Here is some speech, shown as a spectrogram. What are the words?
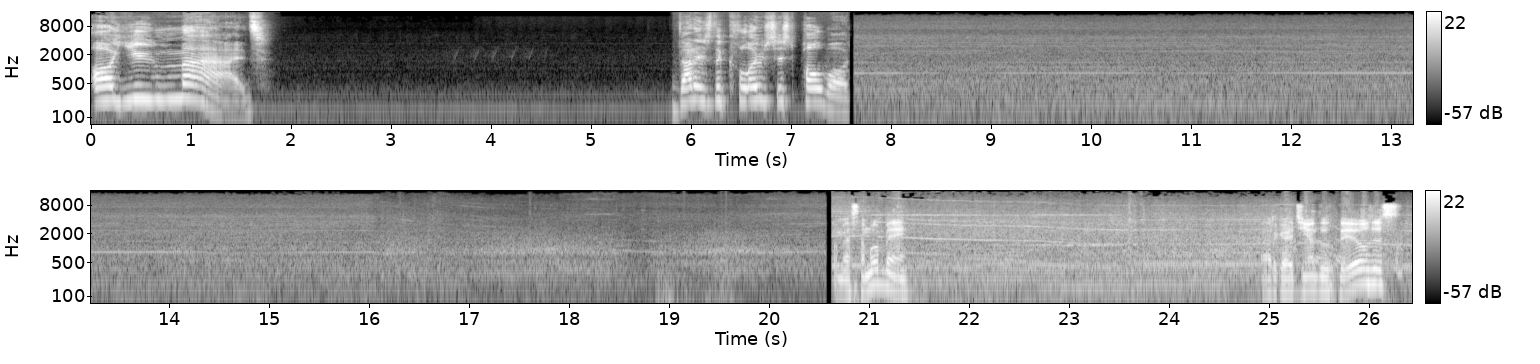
Are you mad? That is the closest pole mod. Começamos bem. Largadinha dos deuses.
